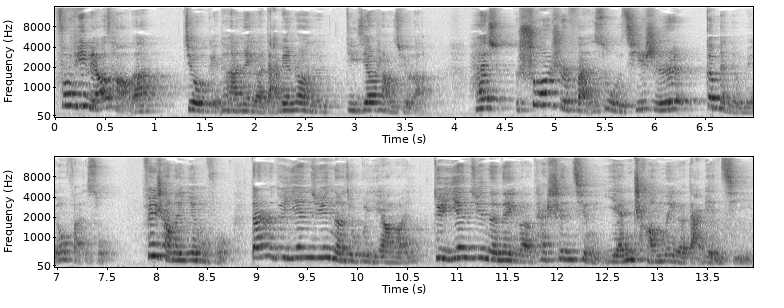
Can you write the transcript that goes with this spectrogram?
浮皮潦草的就给他那个答辩状就递交上去了，还说是反诉，其实根本就没有反诉，非常的应付。但是对燕军呢就不一样了，对燕军的那个他申请延长那个答辩期。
